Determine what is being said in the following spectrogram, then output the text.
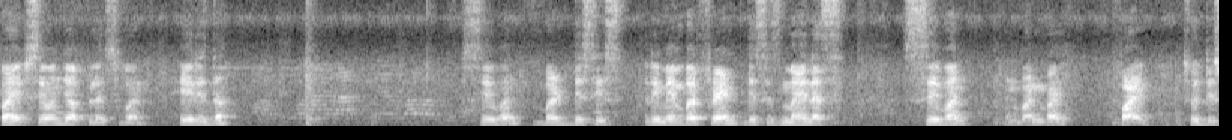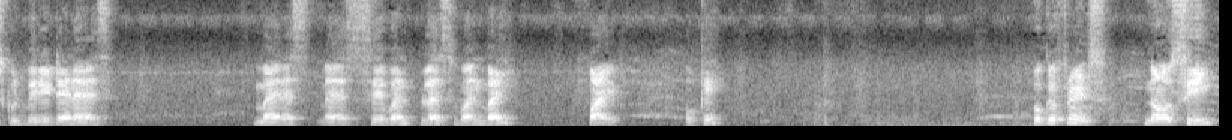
Five seven plus 1 here is the 7 but this is remember friend this is minus 7 and 1 by 5 so this could be written as minus minus 7 plus 1 by 5 okay? Okay friends. Now see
